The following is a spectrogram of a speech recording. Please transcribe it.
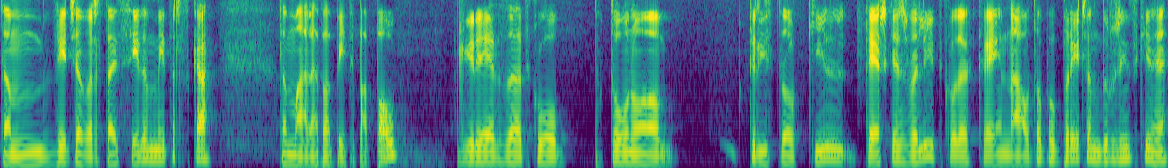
Tam večja vrsta je 7 metrska, tam mala pa 5 pa pol. Gre za tako tono 300 kg težke živali, tako da je en avto povprečen družinski, ne,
